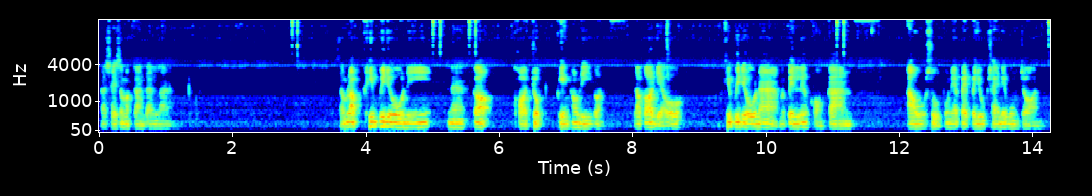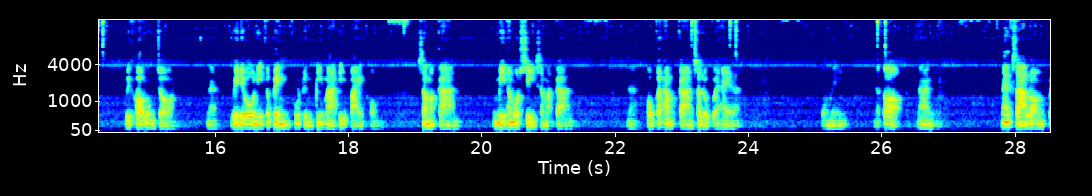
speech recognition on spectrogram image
เราใช้สมการด้านล่างสำหรับคลิปวิดีโอนี้นะก็ขอจบเพียงเท่านี้ก่อน แล้วก็เดี๋ยวคลิปวิดีโอหน้ามันเป็นเรื่องของการเอาสูตรพวกนี้ไปประยุกต์ใช้ในวงจร วิเคราะห์วงจร นะวิดีโอนี้ก็เป็นพูดถึงที่มาที่ไปของสมการ มีทั้งหมด 4 สมการนะผมก็ทำการสรุปไว้ให้แล้ว ตรงนี้แล้วก็หน้านี้นักศึกษาลองไป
